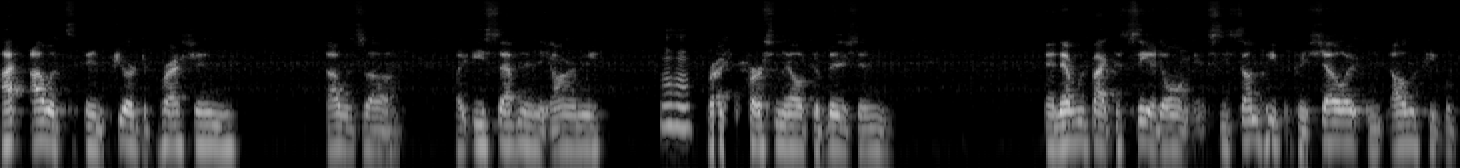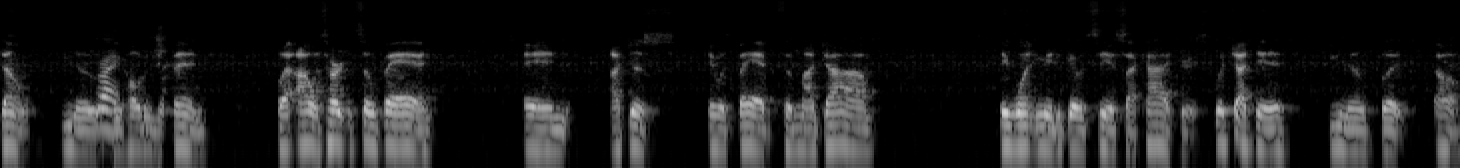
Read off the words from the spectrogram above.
I, I was in pure depression. I was uh, like E7 in the Army, mm-hmm. personnel division, and everybody could see it on me. See, some people can show it, and other people don't. You know, right. they holding the pen. But I was hurting so bad, and I just it was bad. So my job, they wanted me to go see a psychiatrist, which I did, you know, but uh, of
